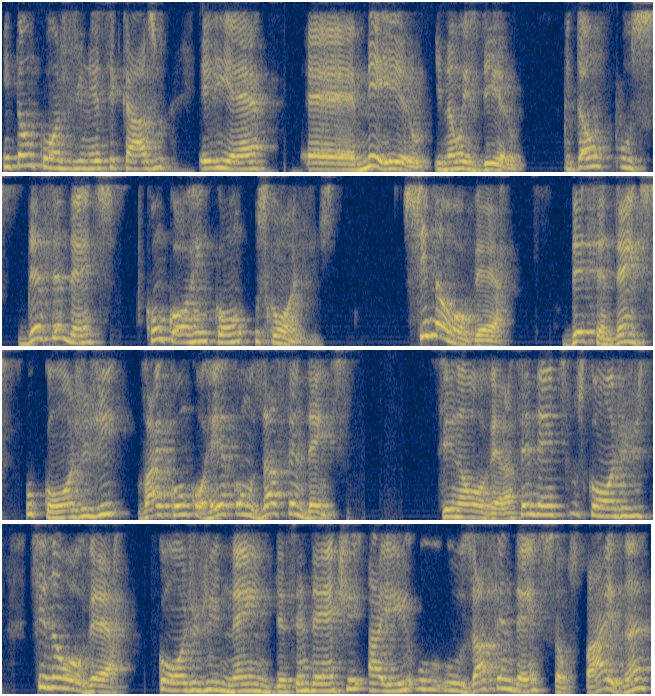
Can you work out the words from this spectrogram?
então o cônjuge, nesse caso, ele é, é meeiro e não herdeiro. Então, os descendentes concorrem com os cônjuges. Se não houver descendentes, o cônjuge vai concorrer com os ascendentes. Se não houver ascendentes, os cônjuges. Se não houver cônjuge nem descendente, aí os ascendentes, são os pais, né,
